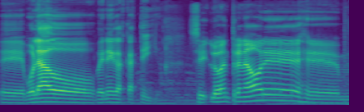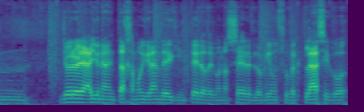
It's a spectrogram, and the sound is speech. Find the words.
eh, volado Venegas Castillo. Sí, los entrenadores. eh, yo creo que hay una ventaja muy grande de Quintero de conocer lo que es un superclásico.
